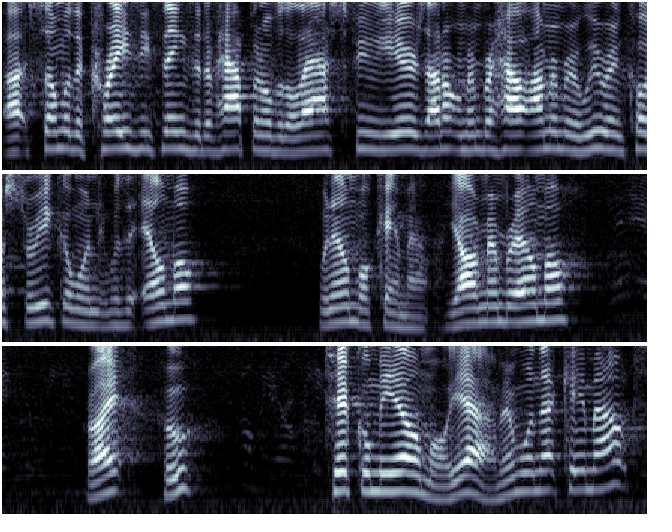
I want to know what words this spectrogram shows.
uh, some of the crazy things that have happened over the last few years? I don't remember how. I remember we were in Costa Rica when, was it Elmo? When Elmo came out. Y'all remember Elmo? Right? Who? Tickle Me Elmo. Yeah. Remember when that came out?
